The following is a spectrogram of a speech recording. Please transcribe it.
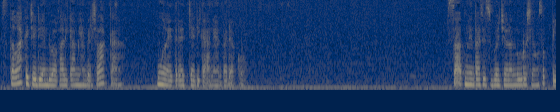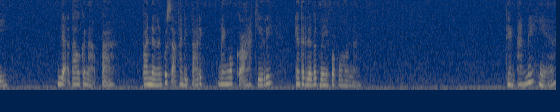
setelah kejadian dua kali kami hampir celaka, mulai terjadi keanehan padaku. Saat melintasi sebuah jalan lurus yang sepi, nggak tahu kenapa, pandanganku seakan ditarik nengok ke arah kiri yang terdapat banyak pepohonan. Dan anehnya,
